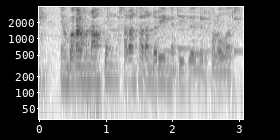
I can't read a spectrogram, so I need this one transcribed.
yang bakal menampung saran-saran dari netizen dari followers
